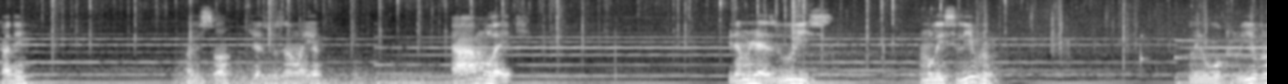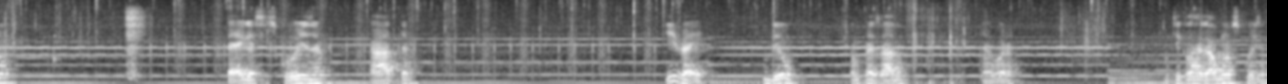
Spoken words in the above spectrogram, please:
Cadê? Olha só, Jesusão aí, ó. Ah, moleque. Viramos Jesus. Vamos ler esse livro? Ler o outro livro. Pega essas coisas. Cata. Ih, velho. Fudeu. Tão pesado. Agora. Vou ter que largar algumas coisas.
